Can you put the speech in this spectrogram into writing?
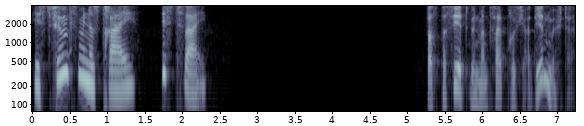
ist 5 minus 3 ist 2. Was passiert, wenn man zwei Brüche addieren möchte?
